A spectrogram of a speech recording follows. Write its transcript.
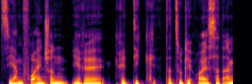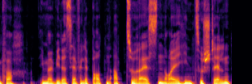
Sie haben vorhin schon Ihre Kritik dazu geäußert, einfach immer wieder sehr viele Bauten abzureißen, neue hinzustellen.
